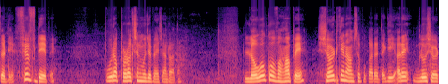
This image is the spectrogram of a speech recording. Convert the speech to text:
the day fifth day पे पूरा प्रोडक्शन मुझे पहचान रहा था। लोगों को वहाँ पे शर्ट के नाम से पुकार रहे थे कि, अरे ब्लू शर्ट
